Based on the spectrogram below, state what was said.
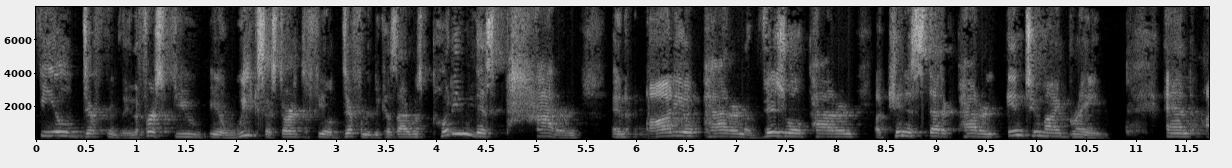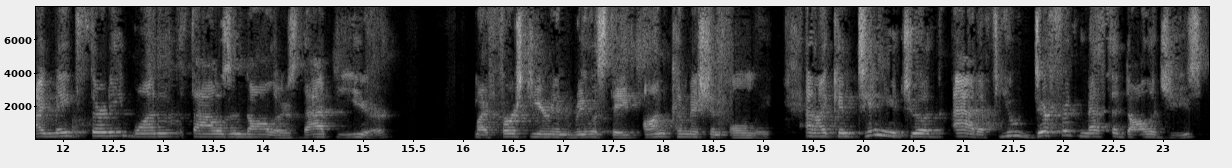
feel differently. In the first few you know, weeks, I started to feel differently because I was putting this pattern, an audio pattern, a visual pattern, a kinesthetic pattern into my brain. And I made $31,000 that year, my first year in real estate on commission only. And I continued to add a few different methodologies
